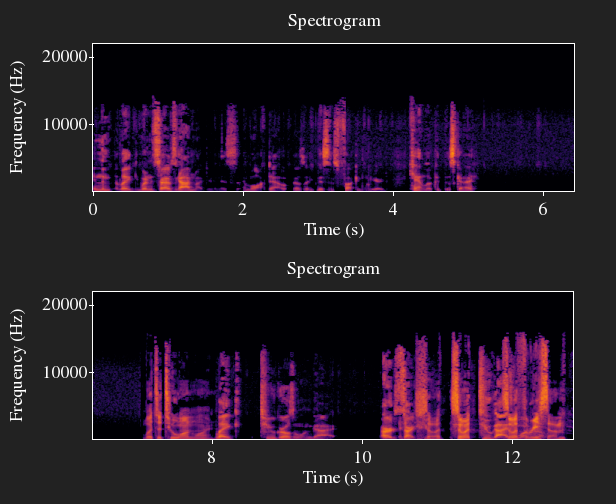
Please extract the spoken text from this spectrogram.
in the like when it started, I was like, I'm not doing this, and walked out. I was like, this is fucking weird. Can't look at this guy. What's a two on one? Like two girls and one guy, or sorry, two, So a, so a two guys. so a and one girl. threesome.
